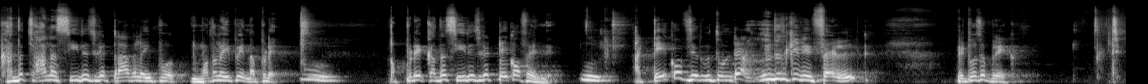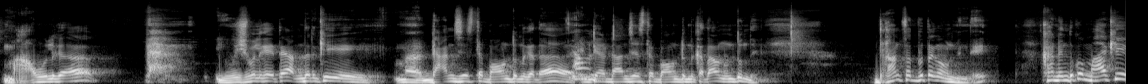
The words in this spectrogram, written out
కథ చాలా సీరియస్గా ట్రావెల్ అయిపో మొదలైపోయింది అప్పుడే. అప్పుడే కథ సీరియస్గా టేక్ ఆఫ్ అయింది ఆ టేక్ ఆఫ్ జరుగుతుంటే అందరికీ we felt it was a break మామూలుగా యూజువల్గా అయితే అందరికీ డాన్స్ చేస్తే బాగుంటుంది కదా ఎన్టీఆర్ డాన్స్ చేస్తే బాగుంటుంది కదా అని ఉంటుంది. డాన్స్ అద్భుతంగా ఉండింది. కానీ ఎందుకో మాకే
